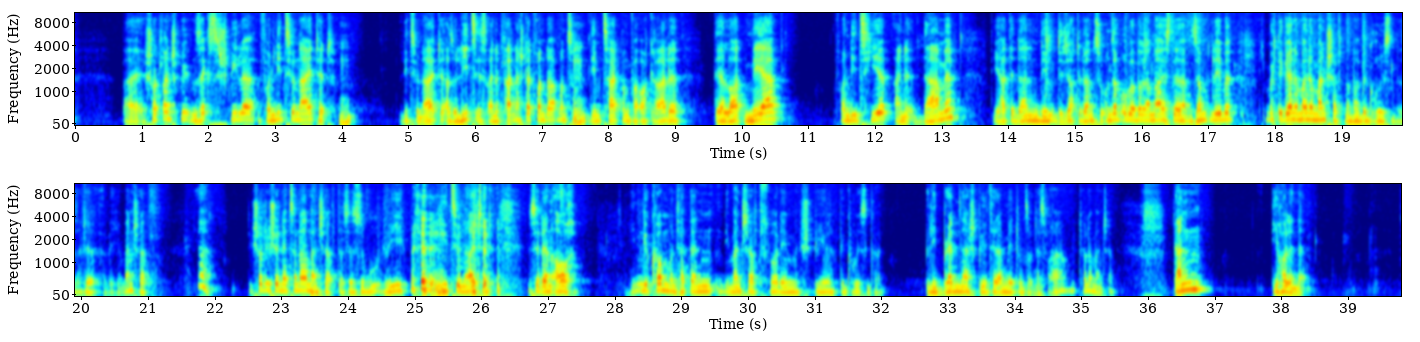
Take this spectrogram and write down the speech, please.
Bei Schottland spielten sechs Spieler von Leeds United. Mhm. Leeds United, also Leeds ist eine Partnerstadt von Dortmund. Zu mhm. dem Zeitpunkt war auch gerade der Lord Mayor von Leeds hier, eine Dame. Die hatte dann, den, die sagte dann zu unserem Oberbürgermeister Samtlebe, ich möchte gerne meine Mannschaft nochmal begrüßen. Da sagte er, welche Mannschaft? Ja, die schottische Nationalmannschaft. Das ist so gut wie Leeds United. Ist er dann auch hingekommen und hat dann die Mannschaft vor dem Spiel begrüßen können. Billy Bremner spielte da mit und so. Das war eine tolle Mannschaft. Dann die Holländer.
